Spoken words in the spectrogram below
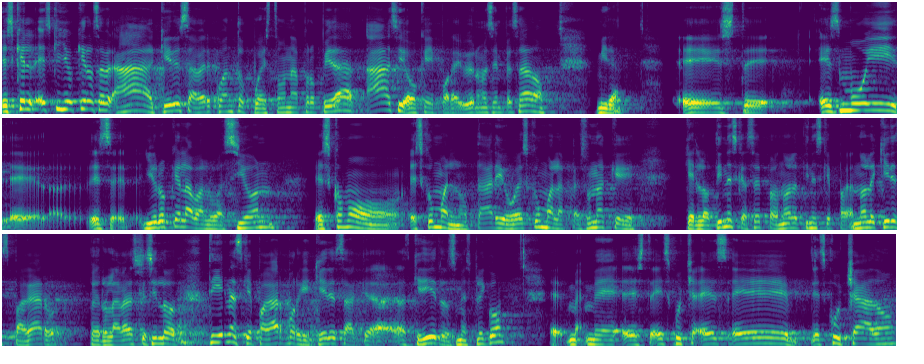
Es que, es que yo quiero saber, ah, ¿quieres saber cuánto cuesta una propiedad? Ah, sí, ok, por ahí no has empezado. Mira, este, es muy, eh, yo creo que la evaluación es como, es como el notario, es como la persona que, que lo tienes que hacer, pero no le tienes que no le quieres pagar, pero la verdad es que sí lo tienes que pagar porque quieres adquirir. ¿Me explico? Eh, este, he escuchado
